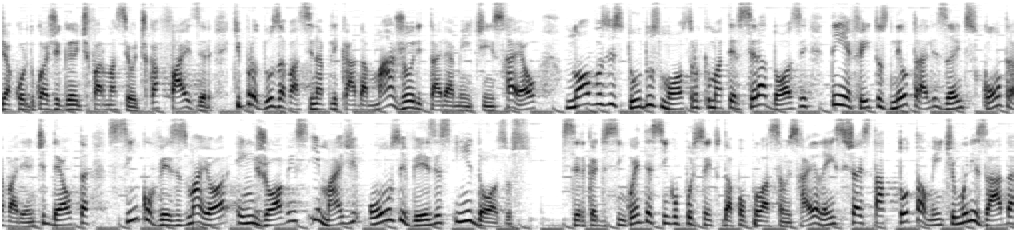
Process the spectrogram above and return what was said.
De acordo com a gigante farmacêutica Pfizer, que produz a vacina aplicada majoritariamente em Israel, novos estudos mostram que uma terceira dose tem efeitos neutralizantes contra a variante Delta cinco vezes maior em jovens e mais de 11 vezes em idosos. Cerca de 55% da população israelense já está totalmente imunizada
